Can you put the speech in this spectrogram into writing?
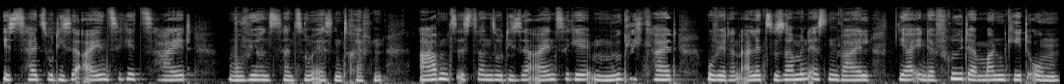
ist halt so diese einzige Zeit, wo wir uns dann zum Essen treffen. Abends ist dann so diese einzige Möglichkeit, wo wir dann alle zusammen essen, weil ja in der Früh der Mann geht um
